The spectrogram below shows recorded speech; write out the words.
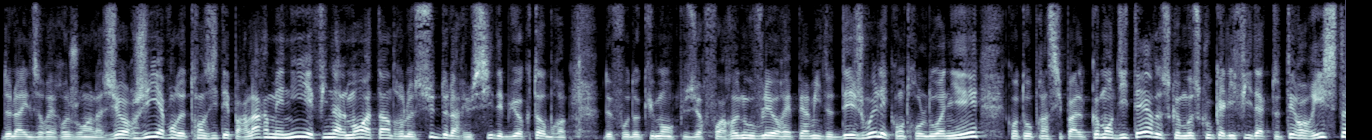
De là, ils auraient rejoint la Géorgie avant de transiter par l'Arménie et finalement atteindre le sud de la Russie début octobre. De faux documents plusieurs fois renouvelés auraient permis de déjouer les contrôles douaniers. Quant au principal commanditaire de ce que Moscou qualifie d'acte terroriste,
